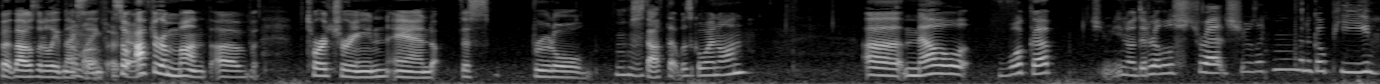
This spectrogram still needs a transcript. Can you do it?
but that was literally the next thing. month, So after a month of torturing and this brutal Mhm. stuff that was going on, uh, Mel woke up. You know, did her little stretch. She was like, "Hmm, "I'm gonna go pee,"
